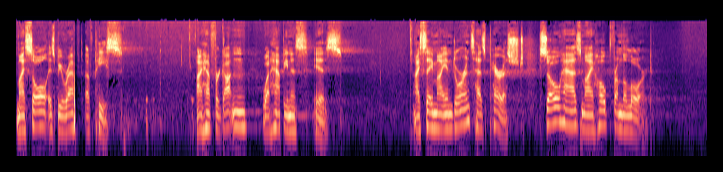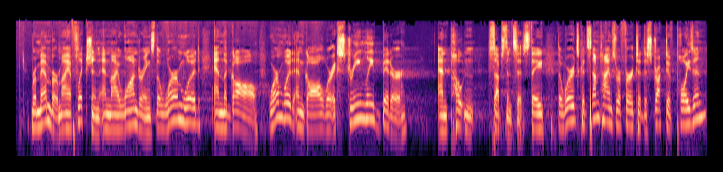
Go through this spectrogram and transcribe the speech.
My soul is bereft of peace I have forgotten what happiness is. I say, My endurance has perished, so has my hope from the Lord. Remember my affliction and my wanderings, the wormwood and the gall. Wormwood and gall were extremely bitter and potent substances. They, the words could sometimes refer to destructive poison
